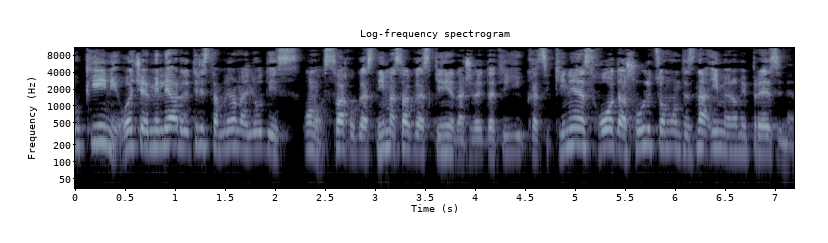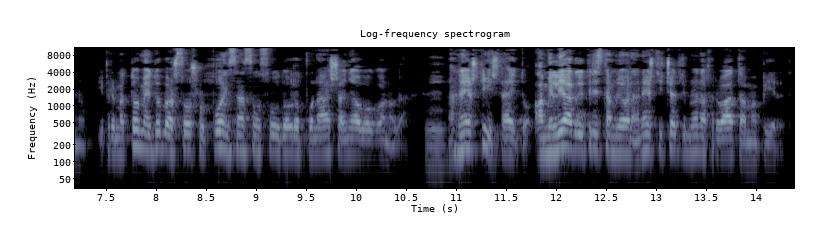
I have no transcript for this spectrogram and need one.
u Kini, hoće milijardu i 300 milijuna ljudi, ono, svakoga snima, svakoga skinira, znači da, da ti, kad si kinez, hodaš ulicom, on te zna imenom i prezimenom. I prema tome je dobar social point, sam sam svog dobro ponašanja ovog onoga. A neš ti, šta je to? A milijardu i 300 milijuna, neš ti 4 milijuna Hrvata mapirati.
